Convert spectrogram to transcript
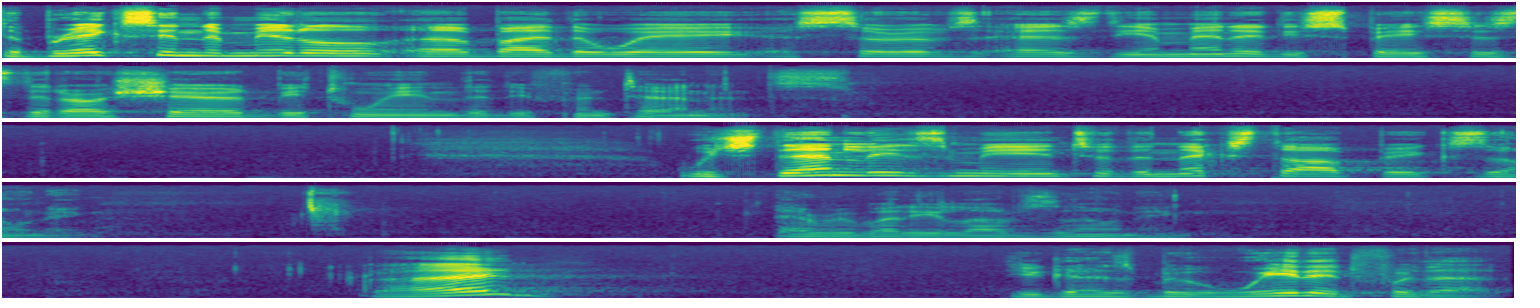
The breaks in the middle, uh, by the way, serves as the amenity spaces that are shared between the different tenants. Which then leads me into the next topic zoning. Everybody loves zoning. Right? You guys waited for that.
